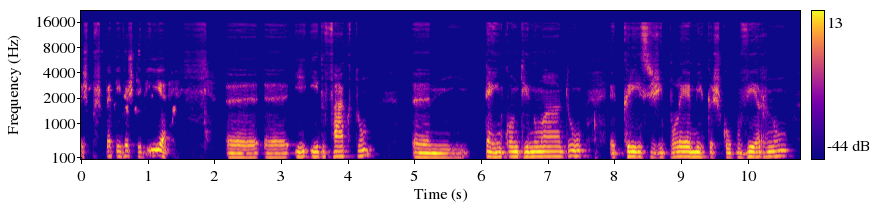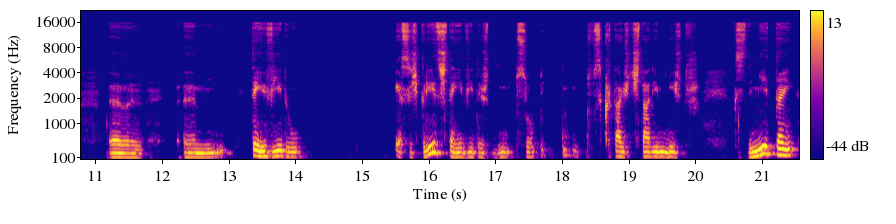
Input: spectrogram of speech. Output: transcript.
as perspectivas que havia, uh, uh, e, e de facto um, têm continuado uh, crises e polémicas com o governo, uh, um, tem havido essas crises, tem havido secretários de Estado e ministros que se demitem,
